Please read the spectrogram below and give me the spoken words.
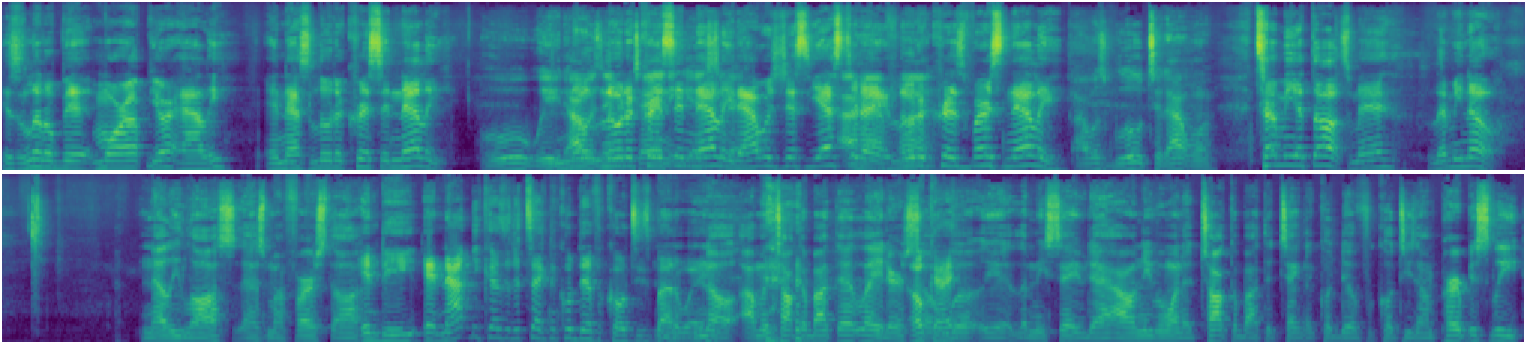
is a little bit more up your alley, and that's Ludacris and Nelly. Ooh, we that was Ludacris and Nelly. That was just yesterday. Ludacris versus Nelly. I was glued to that one. Tell me your thoughts, man. Let me know. Nelly lost. That's my first thought. Indeed, and not because of the technical difficulties, by the way. No, I'm gonna talk about that later. So okay. We'll, yeah, let me save that. I don't even want to talk about the technical difficulties. I'm purposely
